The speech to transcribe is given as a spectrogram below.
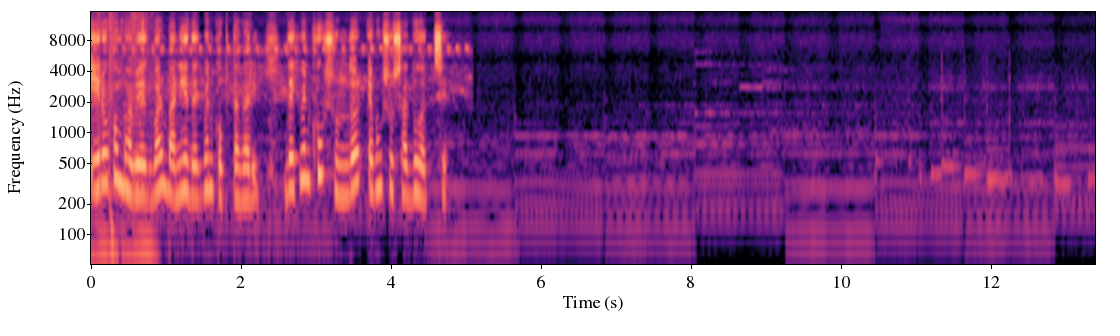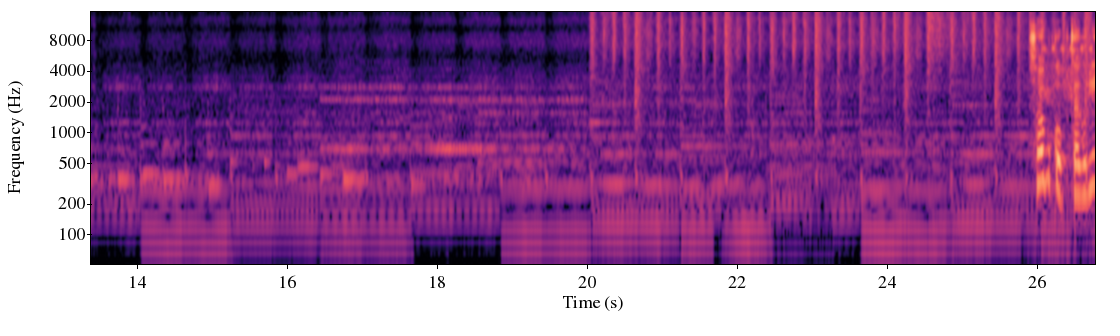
এরকমভাবে একবার বানিয়ে দেখবেন কোপ্তাকারি। দেখবেন খুব সুন্দর এবং সুস্বাদু হচ্ছে। সব কোপ্তাগুলি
